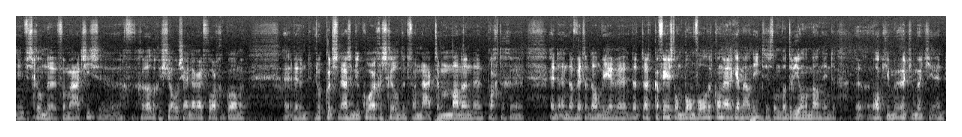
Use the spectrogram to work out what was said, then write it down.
in verschillende formaties. Eh, geweldige shows zijn daaruit voortgekomen. Eh, Er werden door kunstenaars in decor geschilderd van naakte mannen en prachtige. En, en dat werd er dan weer. eh, dat, dat café stond bomvol, dat kon eigenlijk helemaal niet. Er stonden wel 300 man in de eh, hokje, mutje, mutje. En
